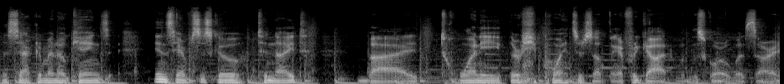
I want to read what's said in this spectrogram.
the Sacramento Kings in San Francisco tonight by 20, 30 points or something. I forgot what the score was, sorry.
